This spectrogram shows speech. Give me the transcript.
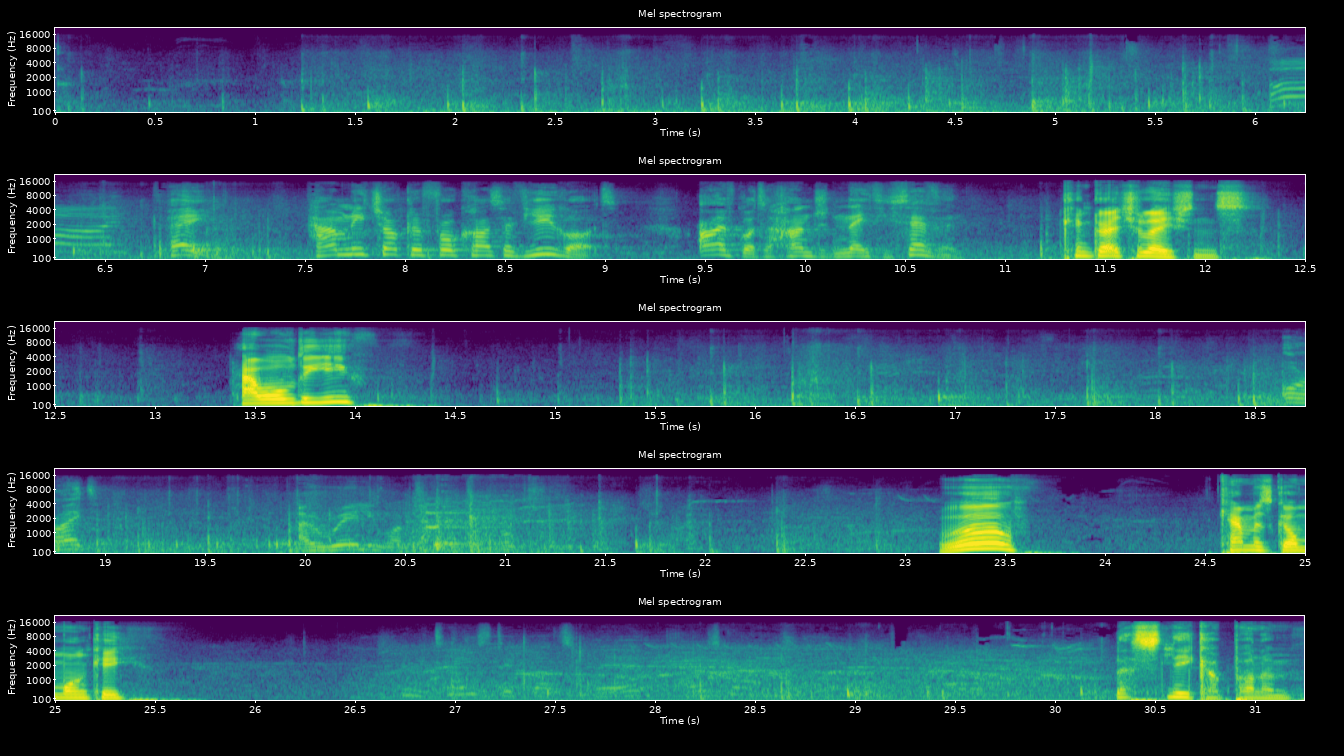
Hey, how many chocolate cards have you got? I've got 187. Congratulations. How old are you? All right. I really want to go to Hogsmeade. Whoa! Camera's gone wonky. Let's sneak up on him.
